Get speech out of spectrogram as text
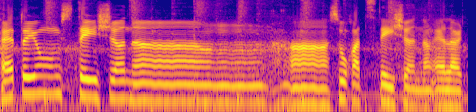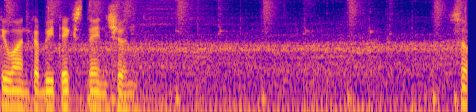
Ito yung station ng ah, Sukat Station ng LRT1 Cavite Extension. So,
